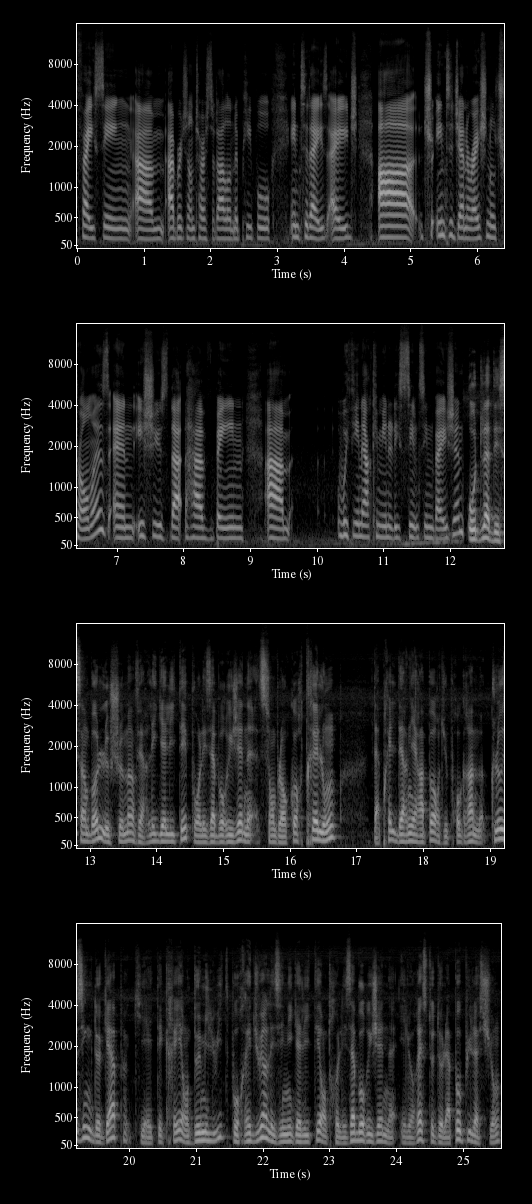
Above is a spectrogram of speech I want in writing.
facing um, Aboriginal and Torres Strait Islander people in today's age are tr- intergenerational traumas and issues that have been um, within our community since invasion. Au-delà des symboles, le chemin vers l'égalité pour les aborigènes semble encore très long. D'après le dernier rapport du programme Closing the Gap, qui a été créé en 2008 pour réduire les inégalités entre les aborigènes et le reste de la population,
